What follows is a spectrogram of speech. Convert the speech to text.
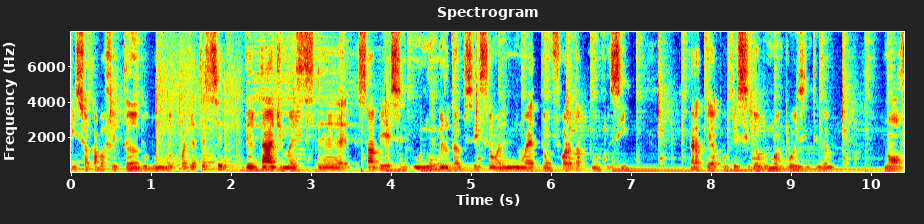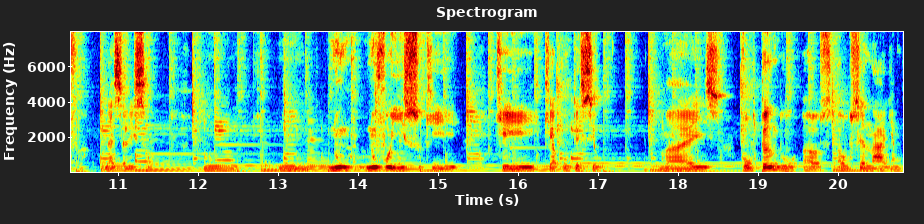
isso acaba afetando o Lula. Pode até ser verdade, mas, é, sabe, esse, o número da abstenção não é tão fora da curva assim para ter acontecido alguma coisa, entendeu? Nova nessa eleição. Não, não, não, foi isso que, que, que aconteceu. Mas voltando ao, ao cenário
